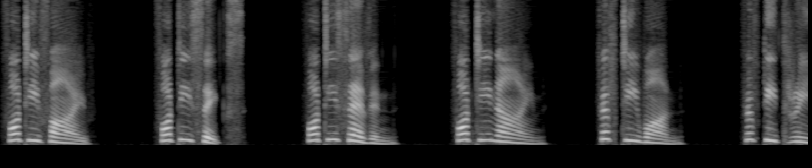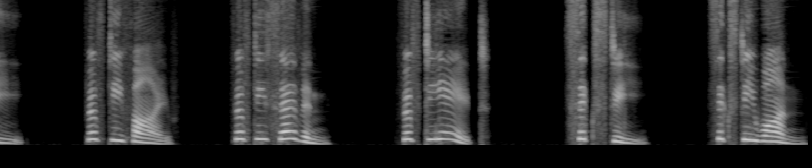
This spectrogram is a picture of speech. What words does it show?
45, 46, 47, 49, 51, 53, 55, 57, 58, 60, 61,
